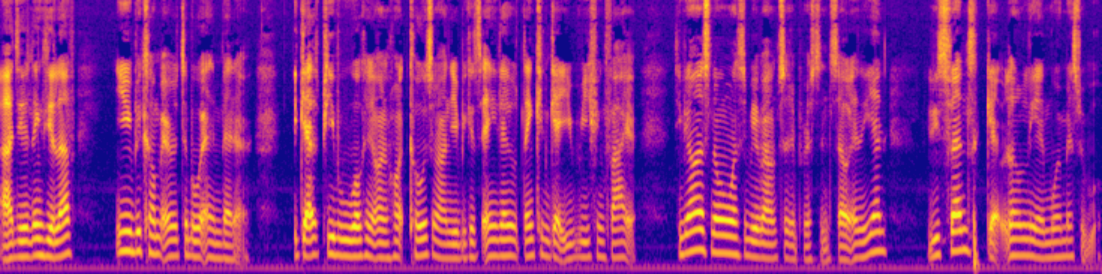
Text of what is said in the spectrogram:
uh, do the things you love, you become irritable and bitter. It gets people walking on hot coals around you because any little thing can get you reaching fire. To be honest, no one wants to be around such a person, so in the end, these friends get lonely and more miserable.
